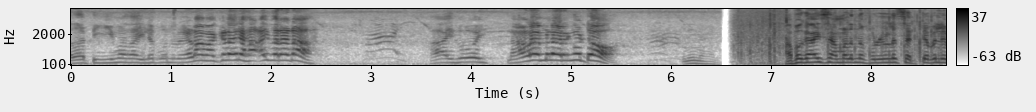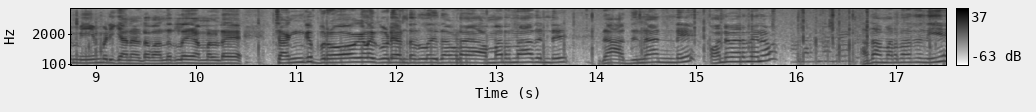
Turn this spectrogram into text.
അതാ ടീം അതാ അതിലെ പോകുന്നത്. എടാ മക്കളെ ഒരു ഹായ് പറയടാ. ഹായ് ഹോയ്. നാളെ നമ്മൾ ഇറങ്ങൂട്ടോ? അപ്പൊ ഗായ്സ് നമ്മളിന്ന് ഫുള്ള് സെറ്റപ്പിൽ മീൻ പിടിക്കാനാട്ടോ. വന്നിട്ടുള്ളത് നമ്മളുടെ ചങ്ക് ബ്രോകളെ കൂടെ ഉണ്ടല്ലോ. ഇത് അവിടെ അമർനാഥ് ഉണ്ട്. ഇത് അദ്നാൻ ഉണ്ട്. ഓന്റെ പേരെന്തേനോ അത് അമർനാഥ് നീ?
